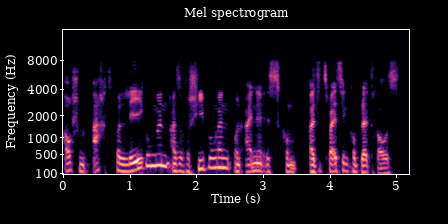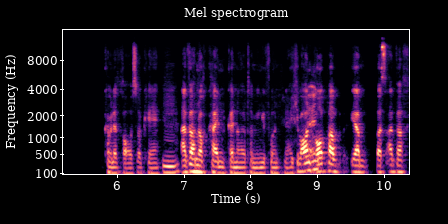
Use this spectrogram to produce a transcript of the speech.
auch schon acht Verlegungen, also Verschiebungen und eine ist, also zwei sind komplett raus. Komplett raus, okay. Mhm. Einfach noch kein, kein neuer Termin gefunden. Ja. Ich habe auch ein Brautpaar, ja, was einfach,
